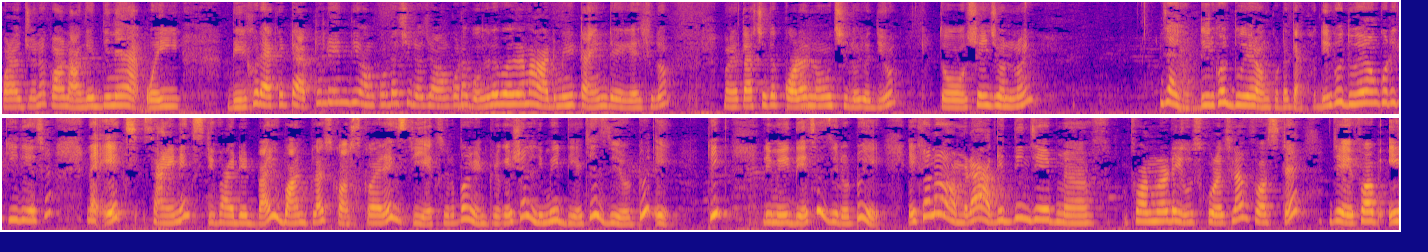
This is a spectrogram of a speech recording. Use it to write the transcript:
করার জন্য, কারণ আগের দিনে ওই দীর্ঘর এক একটা এত লেন্দি অঙ্কটা ছিল যে অঙ্কটা বোঝাতে বোঝাতে আমার আট মিনিট টাইম লেগে গেছিল। মানে তার সাথে করানোও ছিল যদিও। তো সেই জন্যই যাই হোক, দীর্ঘ দুইয়ের অঙ্কটা দেখো। দীর্ঘ দুইয়ের অঙ্কটা কি দিয়েছে? না X sine X divided by one plus cos square X DX এর উপর ইন্টিগ্রেশন লিমিট দিয়েছে জিরো টু এ ঠিক? লিমিট দিয়েছে জিরো টু এ এখানেও আমরা আগের দিন যে ফর্মুলাটা ইউজ করেছিলাম ফার্স্টে যে F of A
